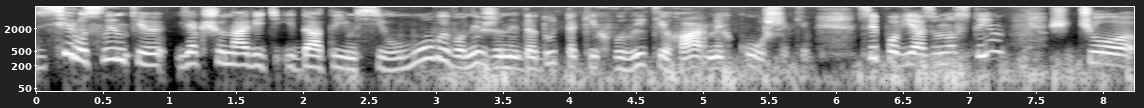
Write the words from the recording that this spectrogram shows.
Ці рослинки, якщо навіть і дати їм всі умови, вони вже не дадуть таких великих гарних кошиків. Це пов'язано з тим, що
